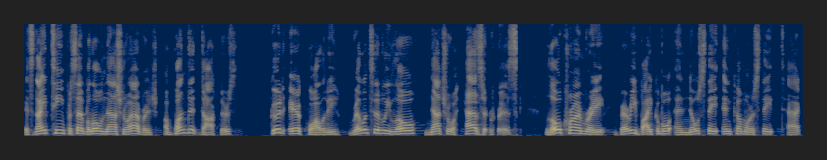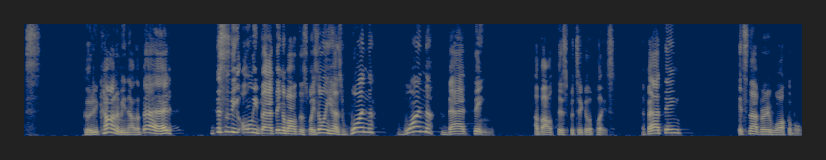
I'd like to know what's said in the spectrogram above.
it's 19% below national average, abundant doctors, good air quality, relatively low natural hazard risk, low crime rate, very bikeable, and no state income or state tax. Good economy. Now, the bad, this is the only bad thing about this place. It only has one, one bad thing about this particular place. The bad thing, it's not very walkable.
